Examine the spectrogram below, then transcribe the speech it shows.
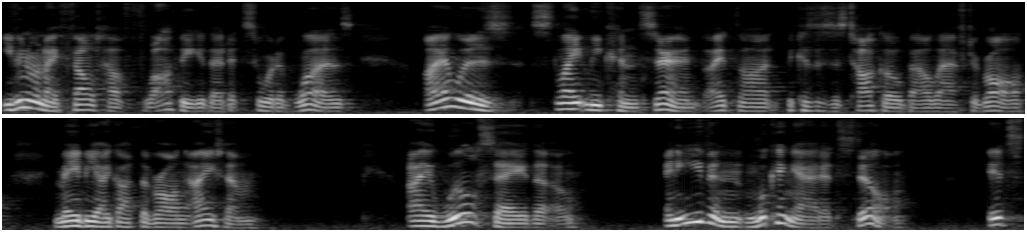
even when I felt how floppy that it sort of was, I was slightly concerned. I thought, because this is Taco Bell after all, maybe I got the wrong item. I will say, though, and even looking at it still, it's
